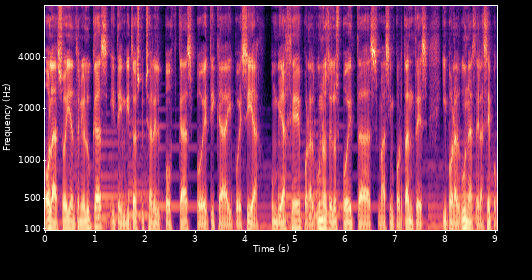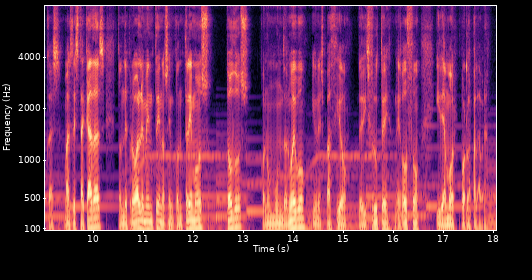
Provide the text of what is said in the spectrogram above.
Hola, soy Antonio Lucas y te invito a escuchar el podcast Poética y Poesía, un viaje por algunos de los poetas más importantes y por algunas de las épocas más destacadas, donde probablemente nos encontremos todos con un mundo nuevo y un espacio de disfrute, de gozo y de amor por la palabra.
